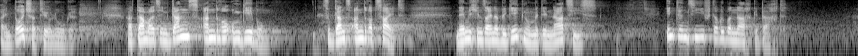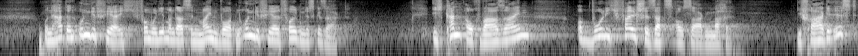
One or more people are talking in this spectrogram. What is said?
ein deutscher Theologe, hat damals in ganz anderer Umgebung, zu ganz anderer Zeit, nämlich in seiner Begegnung mit den Nazis, intensiv darüber nachgedacht. Und er hat dann ungefähr, ich formuliere mal das in meinen Worten, ungefähr Folgendes gesagt. Ich kann auch wahr sein, obwohl ich falsche Satzaussagen mache. Die Frage ist,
